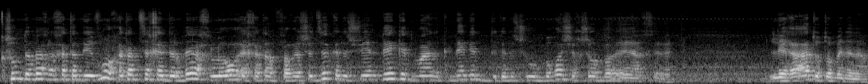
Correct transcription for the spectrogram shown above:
כשהוא מדווח לך את הדיווח, אתה צריך לדווח לו איך אתה מפרש את זה, כדי שהוא יהיה נגד, נגד, כדי שהוא בראש יחשוב אה, אחרת. לרעת אותו בן אדם.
